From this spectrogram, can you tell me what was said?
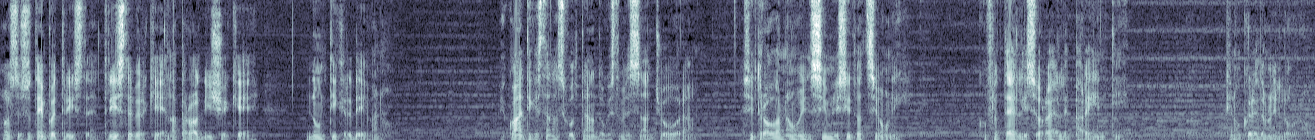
Allo stesso tempo è triste, triste perché la parola dice che non ti credevano. E quanti che stanno ascoltando questo messaggio ora si trovano in simili situazioni, con fratelli, sorelle, parenti che non credono in loro.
